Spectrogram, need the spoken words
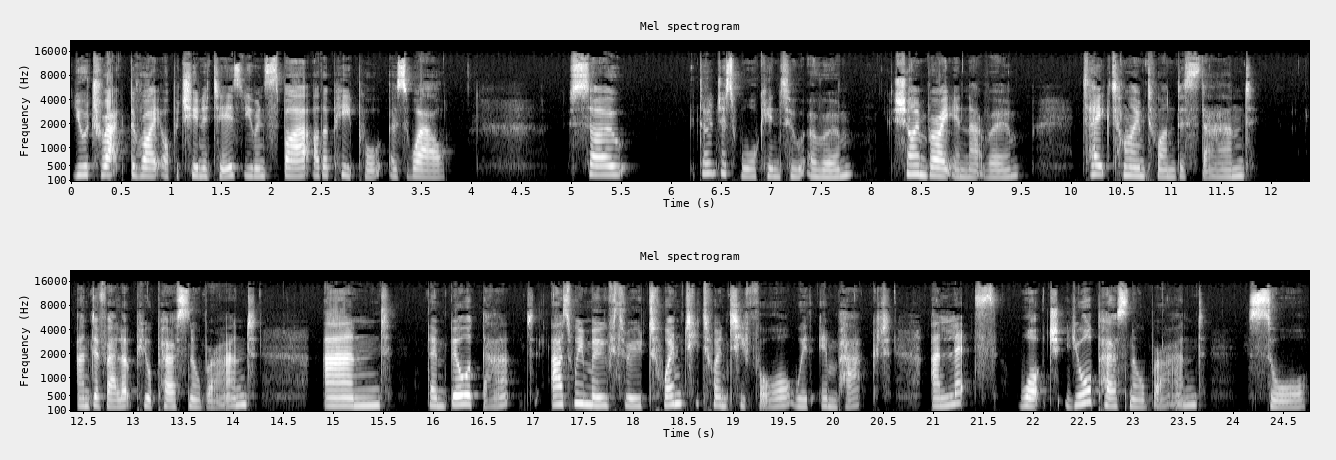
you attract the right opportunities, you inspire other people as well. So don't just walk into a room, shine bright in that room, take time to understand and develop your personal brand, and then build that as we move through 2024 with impact. And let's watch your personal brand soar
